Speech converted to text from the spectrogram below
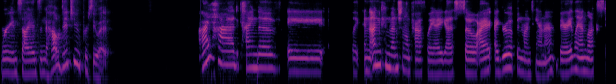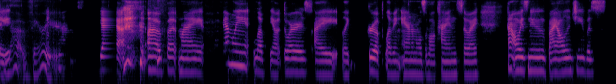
marine science and how did you pursue it I had kind of a like an unconventional pathway, I guess. So I, I grew up in Montana, very landlocked state. Yeah, very. And, yeah. uh, but my family loved the outdoors. I like grew up loving animals of all kinds. So I kind of always knew biology was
